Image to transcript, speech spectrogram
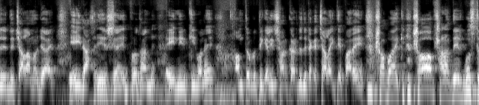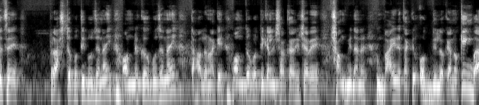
যদি চালানো যায়, এই প্রধান এই কি বলে? অন্তর্বর্তীকালীন সরকার যদি এটাকে চালাইতে পারে সবাই সব সারা দেশ বুঝতেছে। রাষ্ট্রপতি বুঝে নাই, অন্য কেউ বুঝে নাই, তাহলে ওনাকে অন্তর্বর্তীকালীন সরকার হিসাবে সংবিধানের বাইরে তাকে ওত দিল কেন? কিংবা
